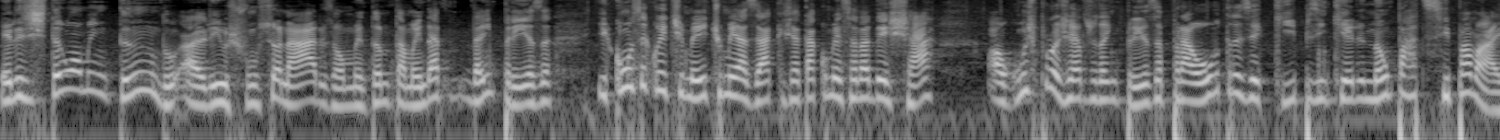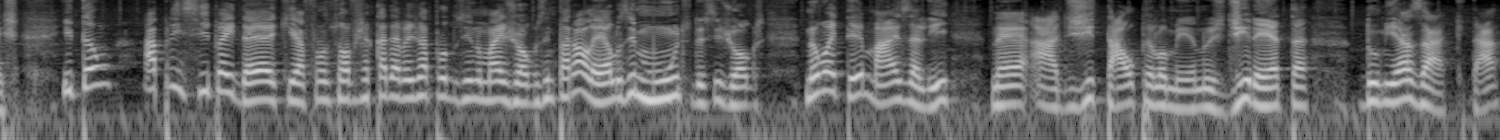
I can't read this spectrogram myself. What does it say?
eles estão aumentando ali os funcionários, aumentando o tamanho da, da empresa, e consequentemente o Miyazaki já está começando a deixar alguns projetos da empresa para outras equipes em que ele não participa mais. Então, a princípio, a ideia é que a From Software cada vez vai produzindo mais jogos em paralelos e muitos desses jogos não vai ter mais ali, né, a digital, pelo menos, direta do Miyazaki, tá?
